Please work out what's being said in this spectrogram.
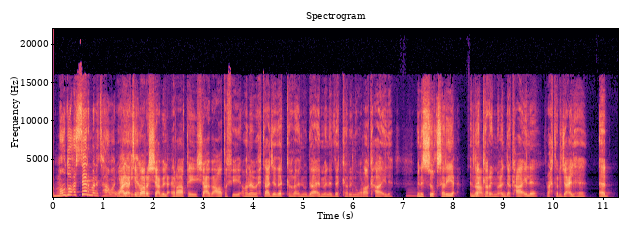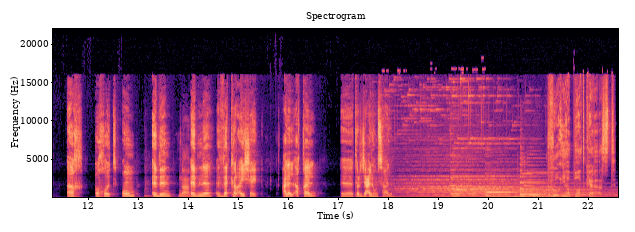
بموضوع السير ما نتهاون وعلى نهائياً. اعتبار الشعب العراقي شعب عاطفي أنا محتاج اذكره إنه دائما أتذكر إنه وراك عائلة. من السوق سريع نعم. تذكر إنه عندك عائلة راح ترجع لها أب أخ أخت أم ابن نعم. ابنة تذكر أي شيء. على الأقل آه، ترجع لهم سالم. رؤيا بودكاست.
